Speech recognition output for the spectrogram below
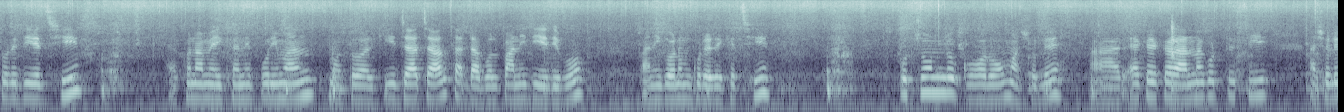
করে দিয়েছি। এখন আমি এখানে পরিমাণ মতো আর কি যা চাল তার ডাবল পানি দিয়ে দেব। পানি গরম করে রেখেছি। প্রচণ্ড গরম আসলে। আর একা একা রান্না করতেছি, আসলে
